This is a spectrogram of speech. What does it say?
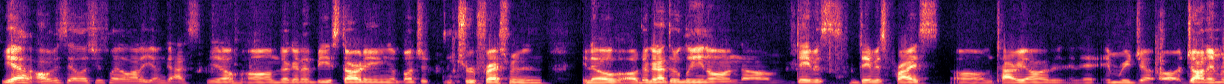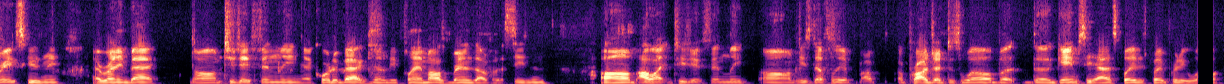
yeah, obviously LSU's playing a lot of young guys. You know, um, they're gonna be starting a bunch of true freshmen, and you know uh, they're gonna have to lean on um, Davis, Davis Price, um, Tyrion, and, and Emery, uh, John Emery, excuse me, at running back. Um, T.J. Finley at quarterback is to be playing. Myles Brennan's out for the season. Um, I like T.J. Finley. Um, he's definitely a, a, a project as well, but the games he has played, he's played pretty well.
